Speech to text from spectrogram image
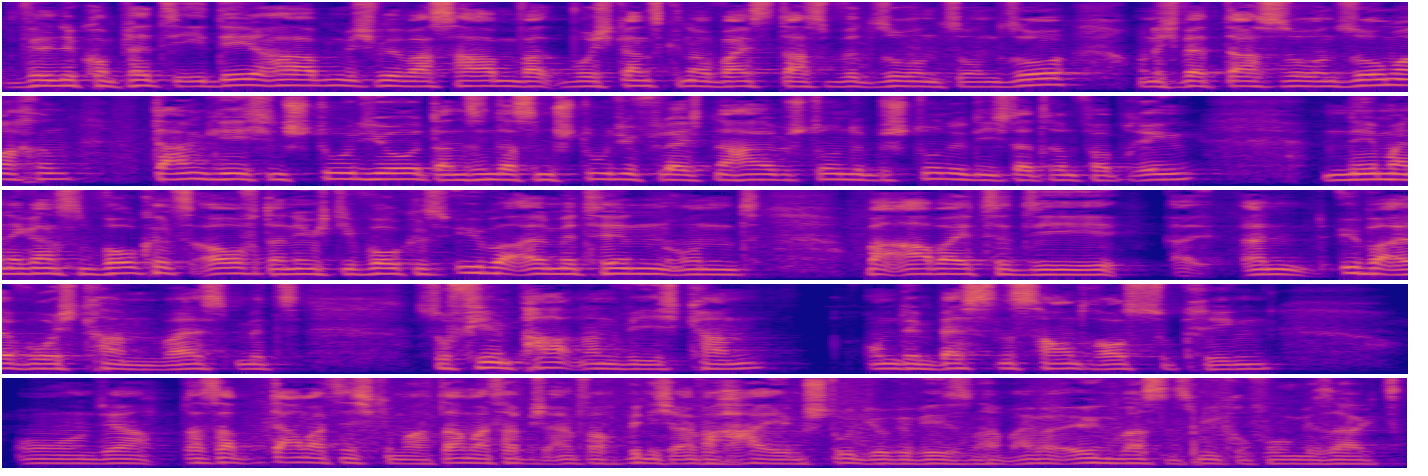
will eine komplette Idee haben, ich will was haben, wo ich ganz genau weiß, das wird so und so und so und ich werde das so und so machen. Dann gehe ich ins Studio, dann sind das im Studio vielleicht eine halbe Stunde bis Stunde, die ich da drin verbringe, nehme meine ganzen Vocals auf, dann nehme ich die Vocals überall mit hin und bearbeite die äh, an, überall, wo ich kann, weißt, mit so vielen Partnern, wie ich kann, um den besten Sound rauszukriegen. Und ja, das habe ich damals nicht gemacht. Damals habe ich einfach, bin ich einfach high im Studio gewesen, habe einfach irgendwas ins Mikrofon gesagt.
